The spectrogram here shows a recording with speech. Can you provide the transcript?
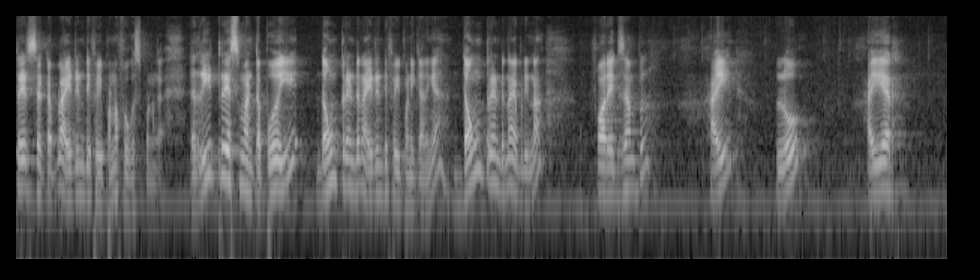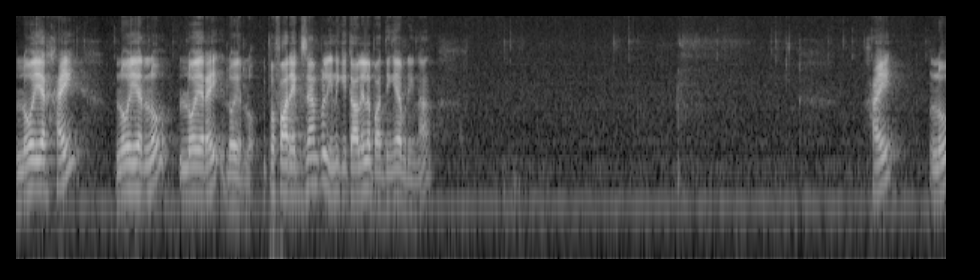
ட்ரேட் செட்டப்பில் ஐடென்டிஃபை பண்ண ஃபோக்கஸ் பண்ணுங்கள் ரீட்ரேஸ்மெண்ட்டை போய் டவுன் ட்ரெண்டுன்னு ஐடென்டிஃபை பண்ணிக்காதீங்க. டவுன் ட்ரெண்டுனா எப்படின்னா for example high low higher lower high lower low lower high lower low இப்போ ஃபார் எக்ஸாம்பிள் இன்றைக்கி காலையில் பார்த்தீங்க அப்படின்னா high low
